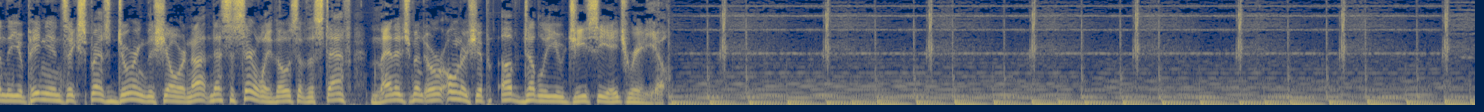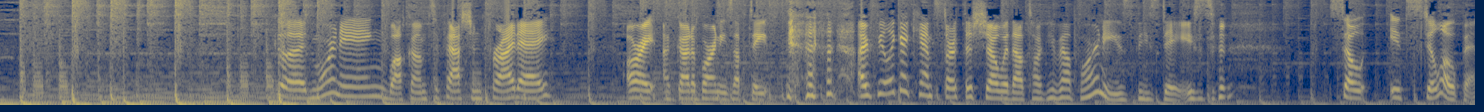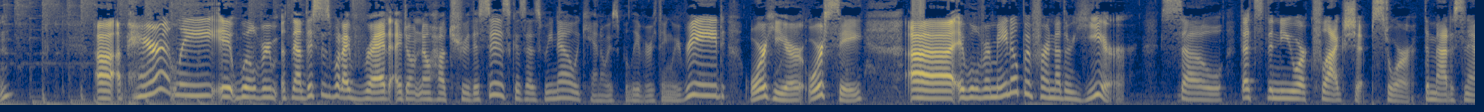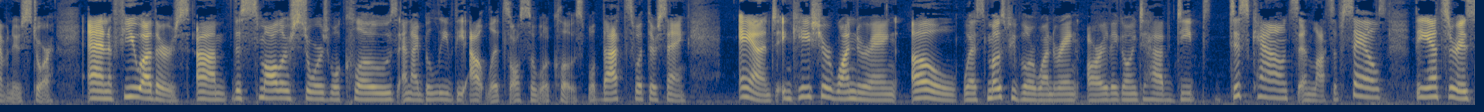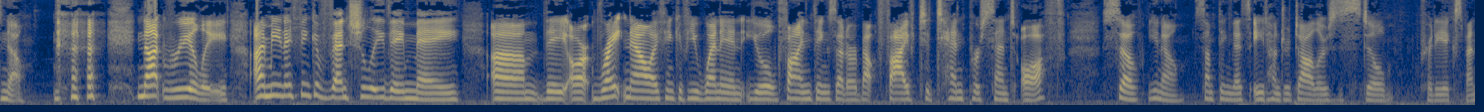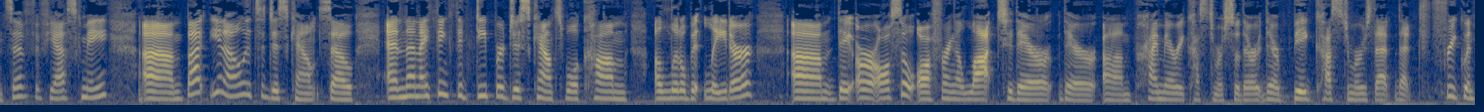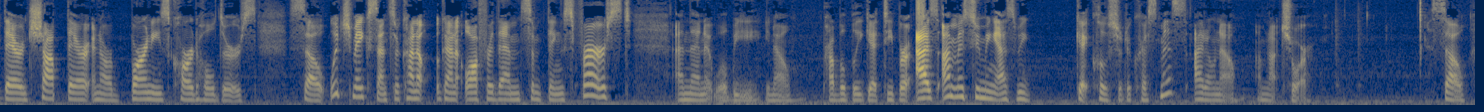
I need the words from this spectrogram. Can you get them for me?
And the opinions expressed during the show are not necessarily those of the staff, management, or ownership of WGCH Radio. Good morning. Welcome to Fashion Friday. All right, I've got a Barney's update. I feel like I can't start the show without talking about Barney's these days. so it's still open. Uh, apparently, it will. Rem- now, this is what I've read. I don't know how true this is because, as we know, we can't always believe everything we read or hear or see. Uh, it will remain open for another year. So that's the New York flagship store, the Madison Avenue store, and a few others. Um, the smaller stores will close, and I believe the outlets also will close. Well, that's what they're saying. And in case you're wondering, oh, as most people are wondering, are they going to have deep discounts and lots of sales? The answer is no. Not really. I mean, I think eventually they may. Um, they are right now. I think if you went in, you'll find things that are about five to ten percent off. So you know, something that's eight hundred dollars is still pretty expensive, if you ask me. Um, but you know, it's a discount. So, and then I think the deeper discounts will come a little bit later. Um, they are also offering a lot to their their um, primary customers. So they're big customers that that frequent there and shop there and are Barney's card holders. So, which makes sense. They're kind of going to offer them some things first, and then it will be you know probably get deeper as I'm assuming as we get closer to Christmas. I don't know. I'm not sure. So,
